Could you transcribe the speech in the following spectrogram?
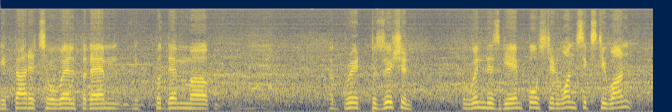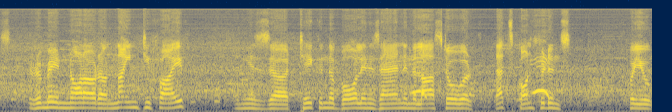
He batted so well for them. He put them uh, a great position to win this game. Posted 161, remained not out on 95, and he has uh, taken the ball in his hand in the last over. That's confidence for you.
